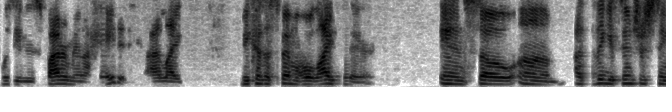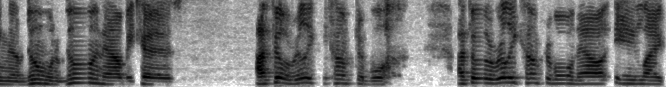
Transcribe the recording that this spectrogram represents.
was even Spider Man, I hated it. I like, because I spent my whole life there. And so um, I think it's interesting that I'm doing what I'm doing now because I feel really comfortable. I feel really comfortable now in like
